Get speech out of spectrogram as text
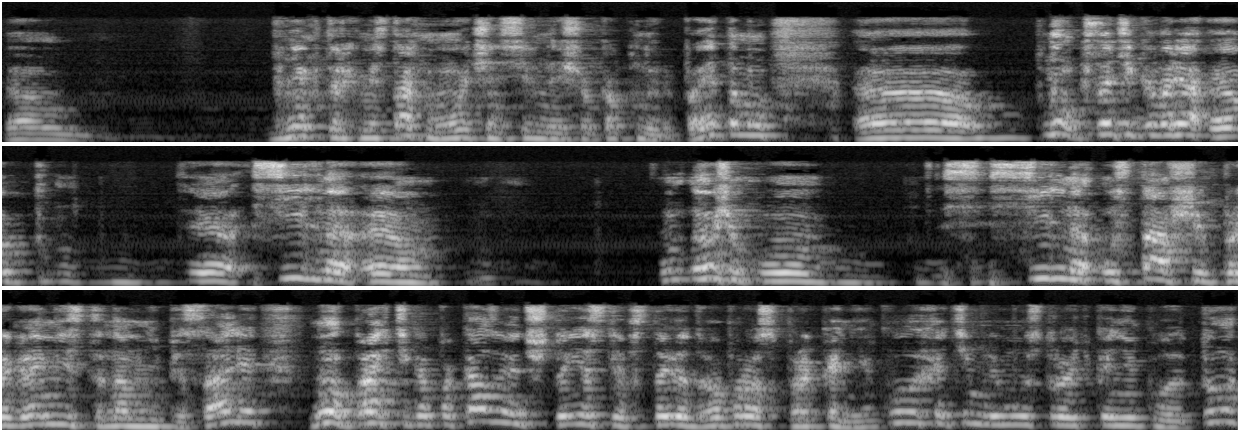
э, в некоторых местах мы очень сильно еще копнули. Поэтому, э, ну, кстати говоря, э, сильно, ну, в общем, сильно уставшие программисты нам не писали, но практика показывает, что если встает вопрос про каникулы, хотим ли мы устроить каникулы, то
